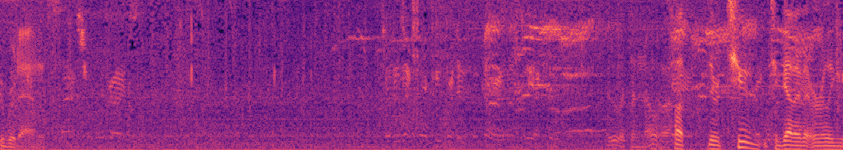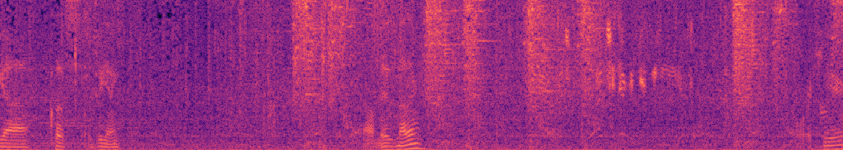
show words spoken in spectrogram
On Kubrow Ooh, it's a Nova. Saw there were two together that were really uh, close at the beginning. Oh, there's another. Over here.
